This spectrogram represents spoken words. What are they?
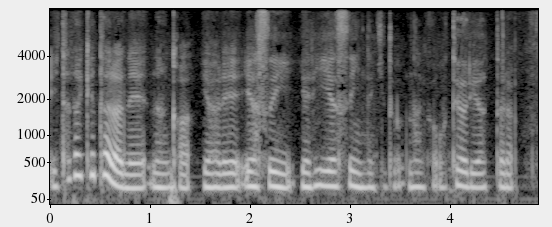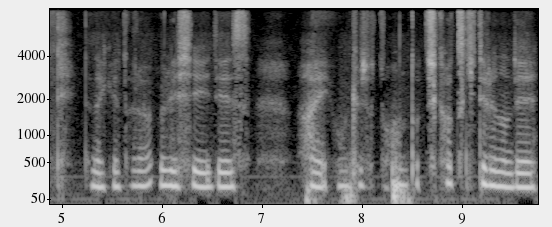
いただけたらねなんかやれやすいやりやすいんだけどなんかお便りあったらいただけたら嬉しいです。はい。もう今日ちょっとほんと近づきてるので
